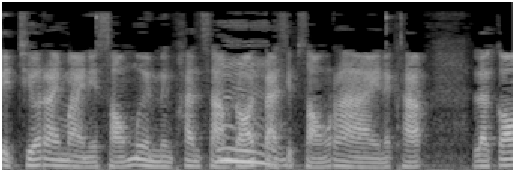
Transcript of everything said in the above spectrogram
ติดเชื้อรายใหม่ใน 21,382 รายนะครับ แล้วก็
